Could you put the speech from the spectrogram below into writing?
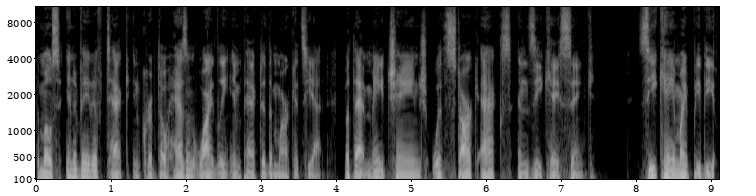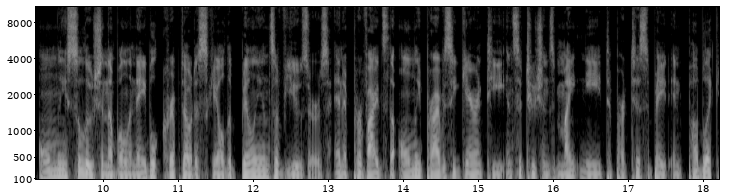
The most innovative tech in crypto hasn't widely impacted the markets yet, but that may change with StarkEx and ZK Sync. ZK might be the only solution that will enable crypto to scale to billions of users, and it provides the only privacy guarantee institutions might need to participate in public,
